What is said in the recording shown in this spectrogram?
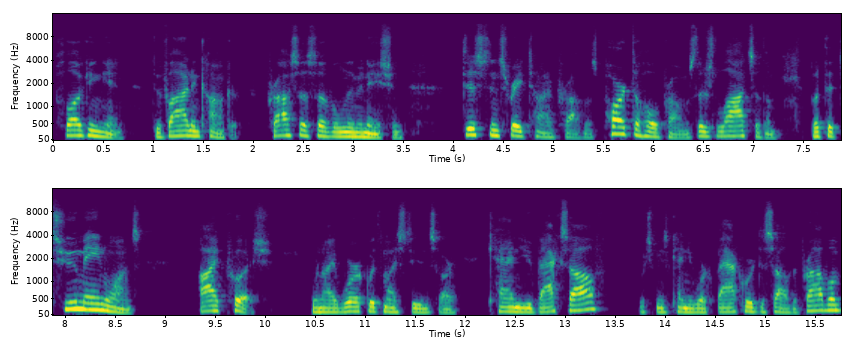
plugging in, divide and conquer, process of elimination, distance rate time problems, part to whole problems. There's lots of them. But the two main ones I push when I work with my students are can you back solve, which means can you work backward to solve the problem?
